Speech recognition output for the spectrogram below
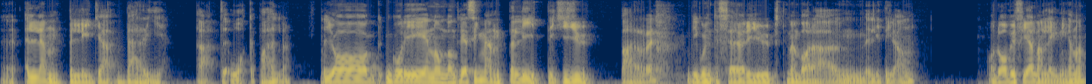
eh, lämpliga berg att eh, åka på heller. Jag går igenom de tre segmenten lite djupare. Vi går inte för djupt men bara mm, lite grann. Och då har vi fjällanläggningarna,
